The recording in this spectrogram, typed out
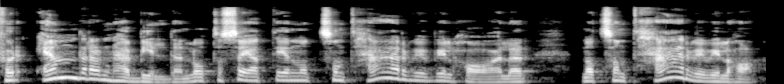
förändra den här bilden. Låt oss säga att det är något sånt här vi vill ha eller något sånt här vi vill ha.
